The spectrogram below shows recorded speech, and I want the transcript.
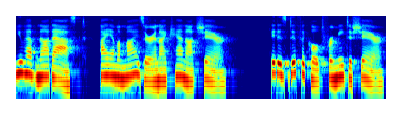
You have not asked. I am a miser and I cannot share. It is difficult for me to share.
